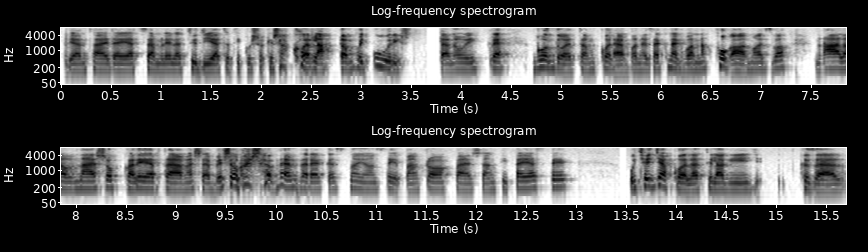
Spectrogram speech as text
anti-diet szemléletű dietetikusok, és akkor láttam, hogy úristen, amikre gondoltam korábban, ezek meg vannak fogalmazva, nálamnál sokkal értelmesebb és okosabb emberek ezt nagyon szépen frappánsan kifejezték, úgyhogy gyakorlatilag így közel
